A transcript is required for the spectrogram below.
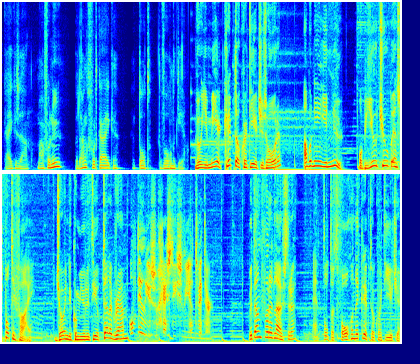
Kijk eens aan. Maar voor nu, bedankt voor het kijken en tot de volgende keer. Wil je meer crypto kwartiertjes horen? Abonneer je nu op YouTube en Spotify. Join de community op Telegram of deel je suggesties via Twitter. Bedankt voor het luisteren en tot het volgende crypto kwartiertje.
